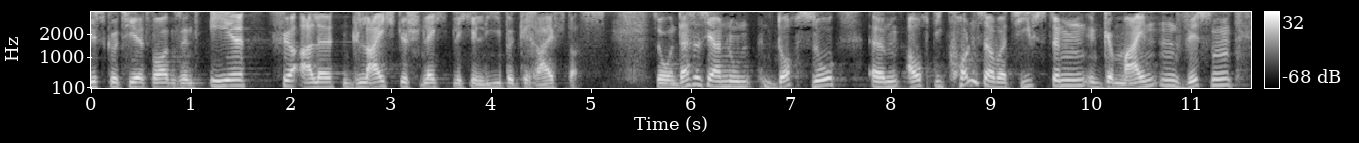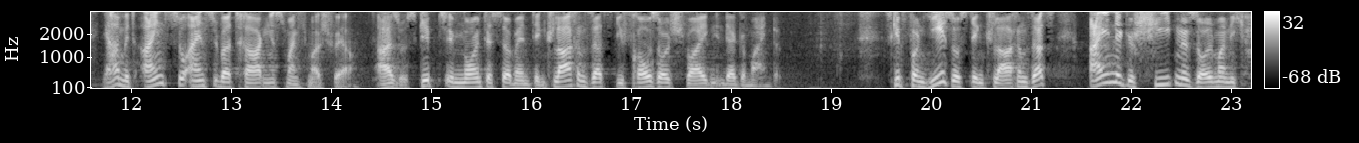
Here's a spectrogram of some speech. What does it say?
diskutiert worden sind. Ehe für alle, gleichgeschlechtliche Liebe greift das. So, und das ist ja nun doch so, ähm, auch die konservativsten Gemeinden wissen, ja, mit eins zu eins übertragen ist manchmal schwer. Also es gibt im Neuen Testament den klaren Satz, die Frau soll schweigen in der Gemeinde. Es gibt von Jesus den klaren Satz, eine Geschiedene soll man nicht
